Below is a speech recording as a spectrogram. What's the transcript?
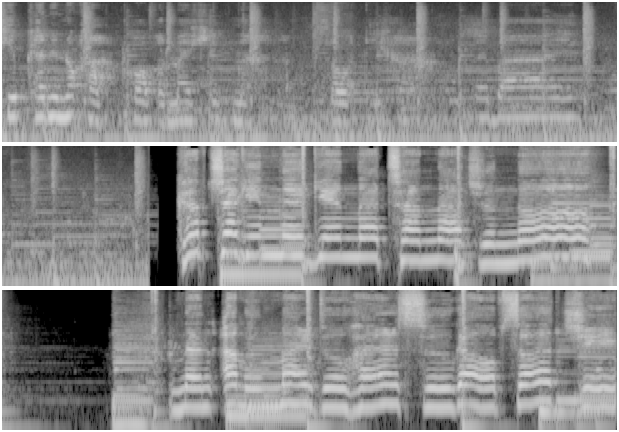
คลิปแค่นี้เนาะค่ะ พอกันไม่คลิปหนะ สวัสดีค่ะ บ๊ายบาย 갑자기 내게 나타나준 너 난 아무 말도 할 수가 없었지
